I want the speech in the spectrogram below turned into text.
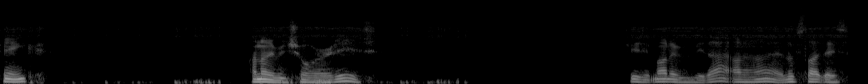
think I'm not even sure where it is. Geez, it might even be that I don't know. It looks like there's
